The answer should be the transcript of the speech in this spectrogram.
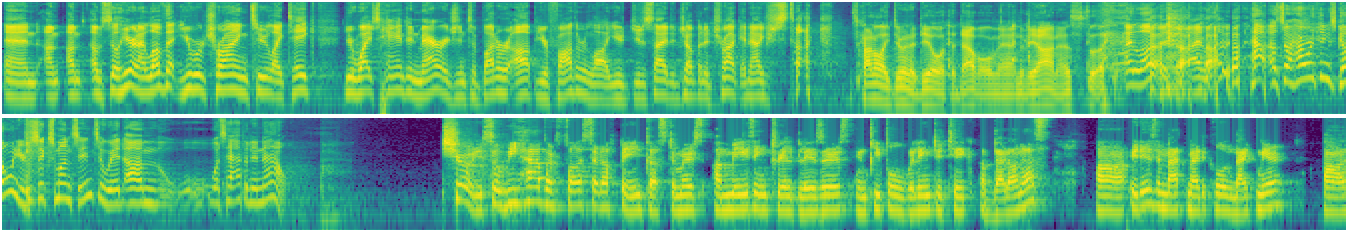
and I'm, I'm, I'm still here. And I love that you were trying to like take your wife's hand in marriage and to butter up your father-in-law. You, you decided to jump in a truck, and now you're stuck. It's kind of like doing a deal with the devil, man. To be honest, I love it. Though. I love it. How, so, how are things going? You're six months into it. Um, what's happening now? Sure. So we have our first set of paying customers, amazing trailblazers, and people willing to take a bet on us. Uh, it is a mathematical nightmare uh,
